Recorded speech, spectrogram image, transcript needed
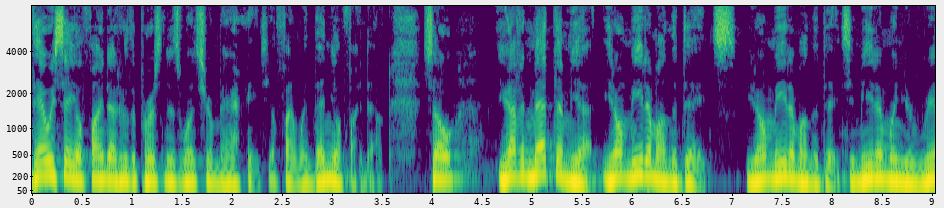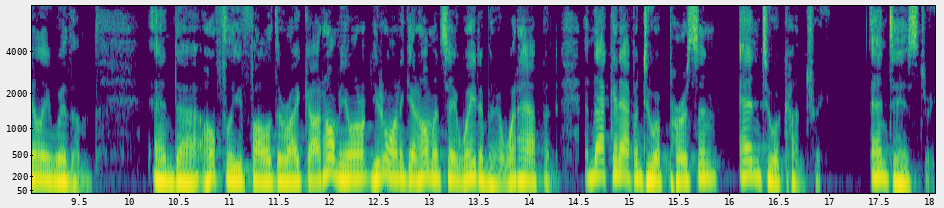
they always say you'll find out who the person is once you're married. You'll find when, then you'll find out. So you haven't met them yet. You don't meet them on the dates. You don't meet them on the dates. You meet them when you're really with them. And uh, hopefully you followed the right God home. You don't, you don't want to get home and say, wait a minute, what happened? And that can happen to a person and to a country and to history.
